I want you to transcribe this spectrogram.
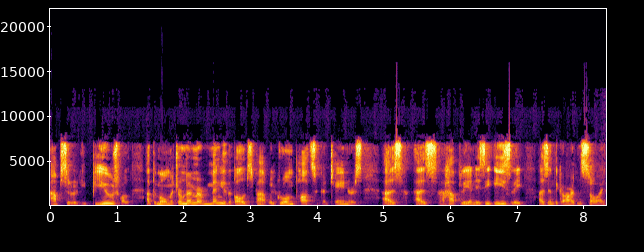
absolutely beautiful at the moment. Remember, many of the bulbs, Pat, will grow in pots and containers as as happily and as easily as in the garden soil.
